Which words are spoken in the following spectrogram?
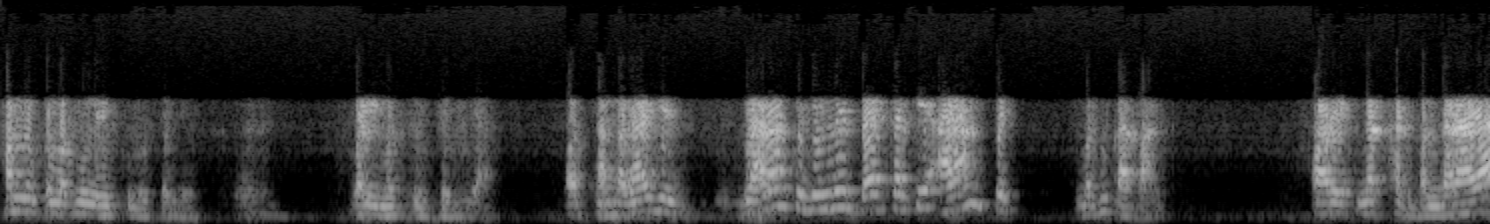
हम लोग तो मधु नहीं, फूलों से ले, बड़ी मुश्किल से लिया। और लगा ये ग्यारह के दिन में बैठ करके आराम से मधु का पान और एक नखट बंदर आया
